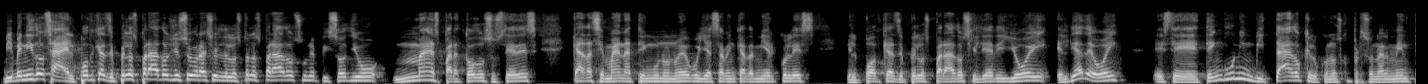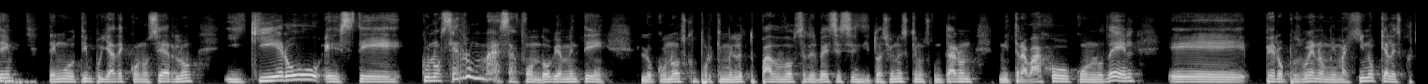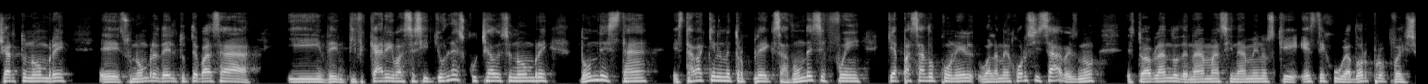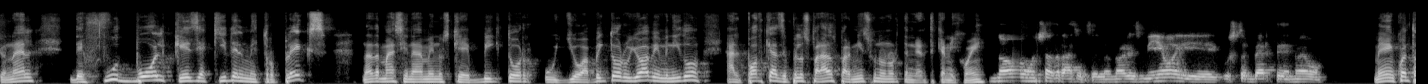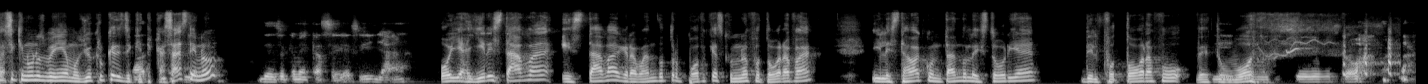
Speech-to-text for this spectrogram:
Bienvenidos a el podcast de Pelos Parados. Yo soy Horacio, el de los Pelos Parados. Un episodio más para todos ustedes. Cada semana tengo uno nuevo. Ya saben, cada miércoles el podcast de Pelos Parados. Y el día de hoy, el día de hoy, este, tengo un invitado que lo conozco personalmente. Tengo tiempo ya de conocerlo y quiero, este, conocerlo más a fondo. Obviamente lo conozco porque me lo he topado dos, tres veces en situaciones que nos juntaron mi trabajo con lo de él. Eh, pero pues bueno, me imagino que al escuchar tu nombre, eh, su nombre de él, tú te vas a identificar y vas a decir, yo le he escuchado ese nombre, ¿dónde está? Estaba aquí en el Metroplex, ¿a dónde se fue? ¿Qué ha pasado con él? O a lo mejor si sabes, ¿no? Estoy hablando de nada más y nada menos que este jugador profesional de fútbol que es de aquí del Metroplex, nada más y nada menos que Víctor Ulloa. Víctor Ulloa, bienvenido al podcast de Pelos Parados. Para mí es un honor tenerte, canijo, ¿eh? No, muchas gracias. El honor es mío y gusto en verte de nuevo. ¿En ¿cuánto hace que no nos veíamos? Yo creo que desde que te casaste, ¿no? Desde que me casé, sí, ya. Oye, ayer estaba, estaba grabando otro podcast con una fotógrafa y le estaba contando la historia del fotógrafo de tu voz.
